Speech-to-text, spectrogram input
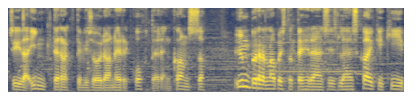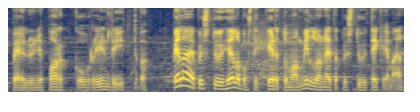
siitä interaktivisoidaan eri kohteiden kanssa. Ympyränapista tehdään siis lähes kaikki kiipeilyyn ja parkkouriin liittyvä. Pelaaja pystyy helposti kertomaan milloin näitä pystyy tekemään,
